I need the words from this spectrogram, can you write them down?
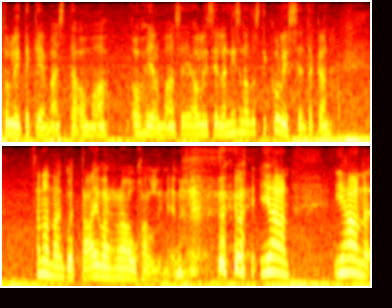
tuli tekemään sitä omaa ohjelmaansa ja oli siellä niin sanotusti kulissien takana? Sanotaanko, että aivan rauhallinen. ihan ihan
